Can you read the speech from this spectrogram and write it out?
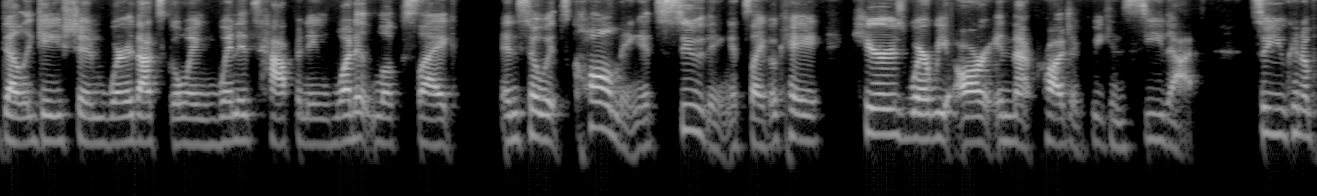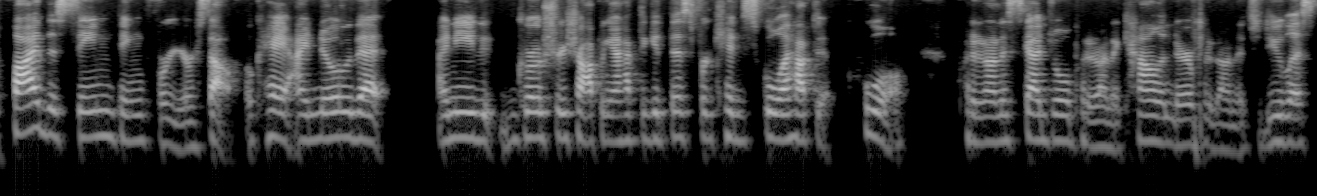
delegation, where that's going, when it's happening, what it looks like. And so it's calming, it's soothing. It's like, okay, here's where we are in that project. We can see that. So you can apply the same thing for yourself. Okay, I know that I need grocery shopping. I have to get this for kids' school. I have to, cool. Put it on a schedule, put it on a calendar, put it on a to do list,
